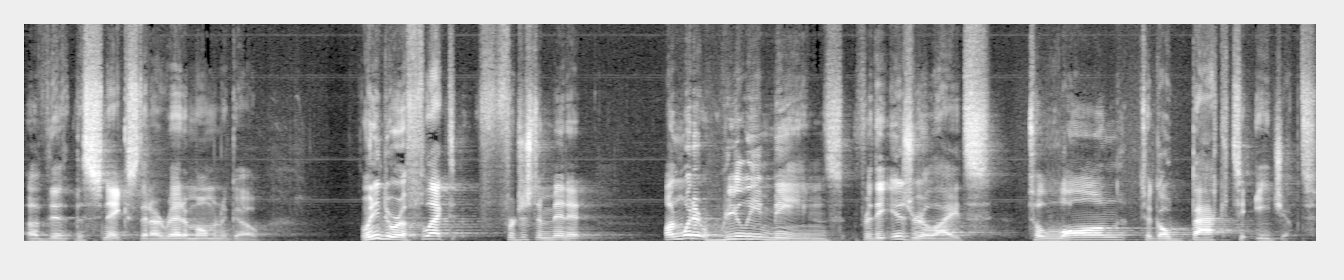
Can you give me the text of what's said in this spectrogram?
of the, the snakes that I read a moment ago, we need to reflect for just a minute on what it really means for the Israelites to long to go back to Egypt.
